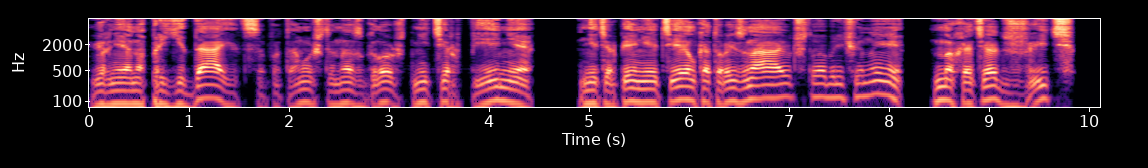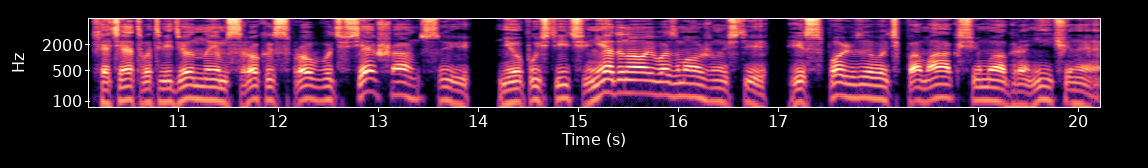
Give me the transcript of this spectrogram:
Вернее, она приедается, потому что нас гложет нетерпение, нетерпение тел, которые знают, что обречены, но хотят жить, хотят в отведенный им срок испробовать все шансы, не упустить ни одной возможности, использовать по максимуму ограниченное,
